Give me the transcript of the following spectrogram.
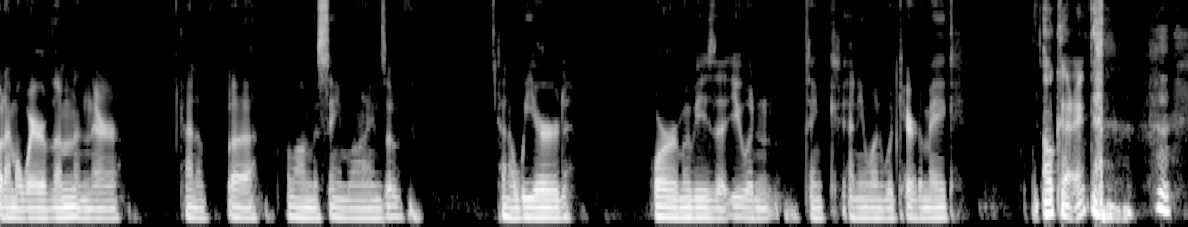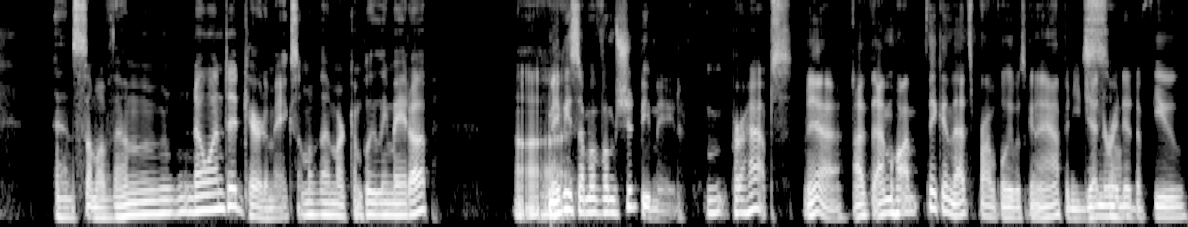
but I'm aware of them, and they're kind of uh, along the same lines of kind of weird horror movies that you wouldn't think anyone would care to make. Okay. And some of them no one did care to make. Some of them are completely made up. Maybe some of them should be made. M- Perhaps. Yeah, I, I'm, I'm thinking that's probably what's going to happen. You generated a few,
